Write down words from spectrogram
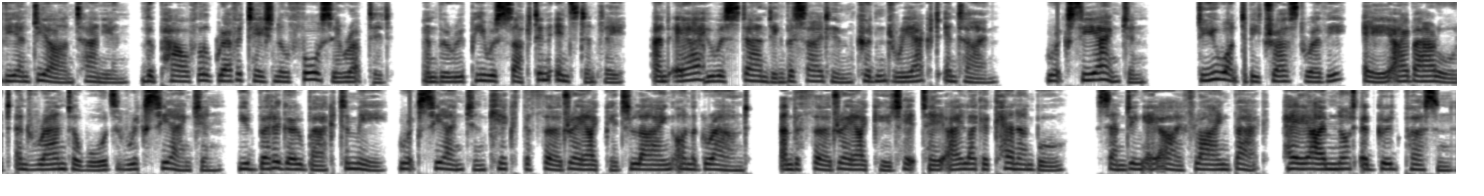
Vientiane Tanyan. The powerful gravitational force erupted, and the rupee was sucked in instantly, and AI who was standing beside him couldn't react in time. Rick Xiangchen. Do you want to be trustworthy? AI bowed and ran towards Rick Xiangchen. You'd better go back to me. Rick Xiangchen kicked the third Raikage lying on the ground, and the third Raikage hit AI like a cannonball, sending AI flying back. Hey I'm not a good person.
